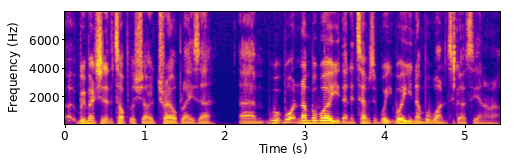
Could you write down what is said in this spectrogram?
uh, we mentioned at the top of the show, Trailblazer. Um, wh- what number were you then in terms of were you, were you number one to go to the NRL?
